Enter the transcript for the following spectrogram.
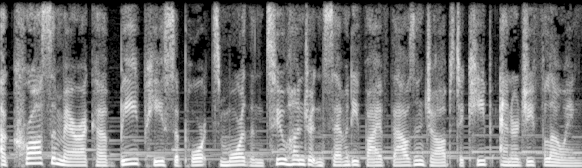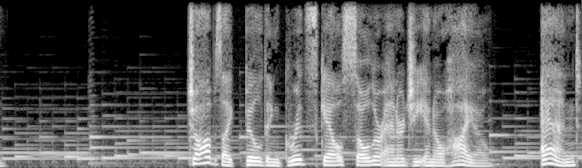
Across America, BP supports more than 275,000 jobs to keep energy flowing. Jobs like building grid scale solar energy in Ohio and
